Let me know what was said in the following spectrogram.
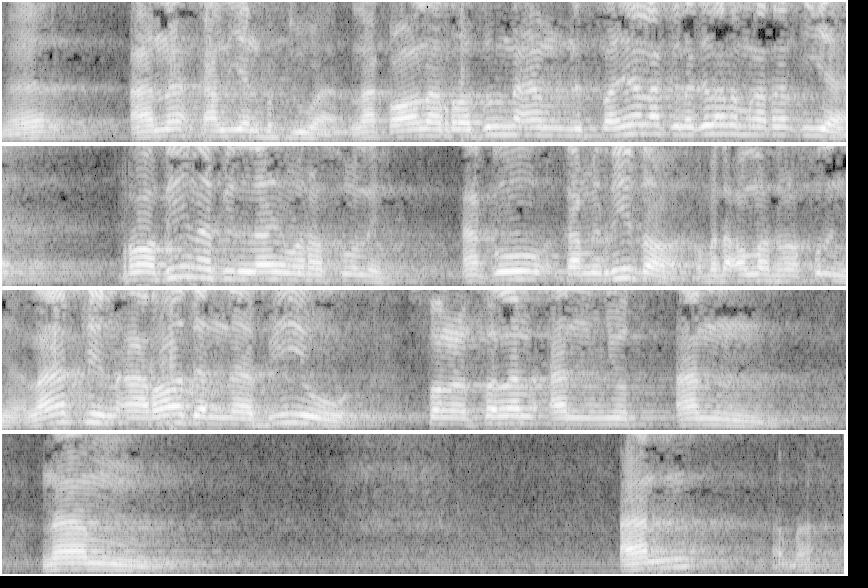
ya, anak kalian berdua. La qala ar-rajul na'am, niscaya laki-laki akan mengatakan iya. Radina billahi wa rasulih. Aku kami ridha kepada Allah dan Rasulnya. Lakin arada an-nabiyyu sallallahu alaihi wasallam an yut an nam an apa?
